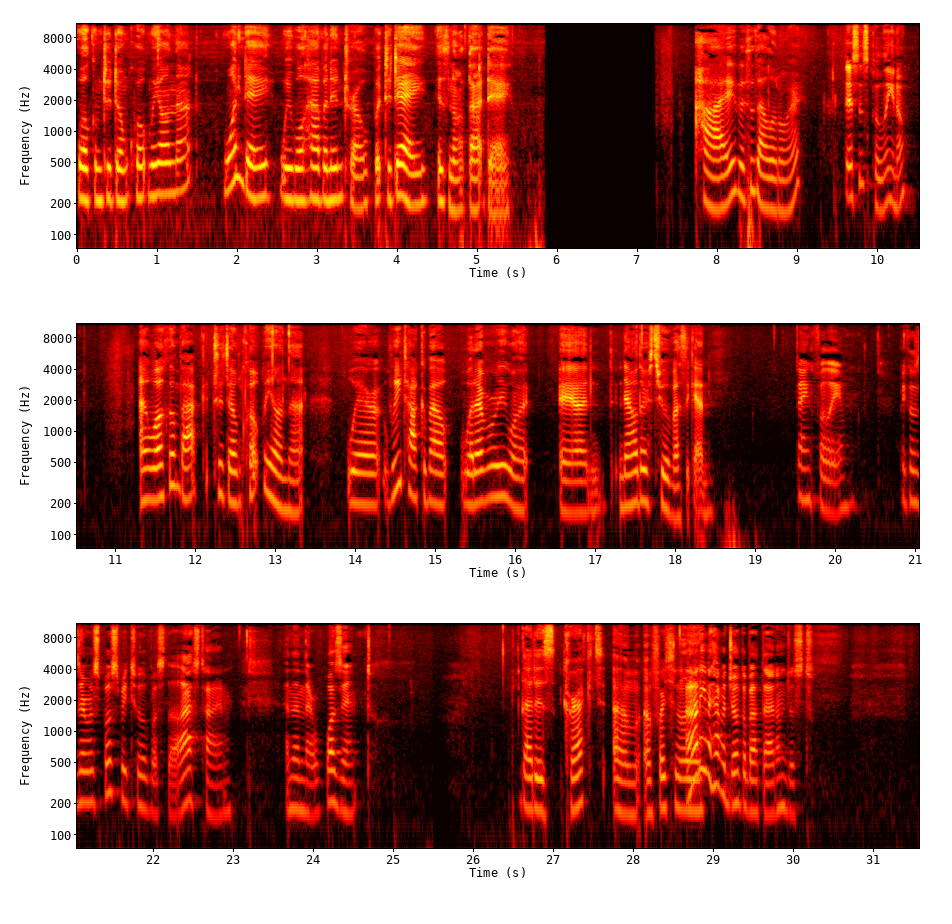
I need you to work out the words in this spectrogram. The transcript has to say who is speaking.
Speaker 1: Welcome to Don't Quote Me on That. One day we will have an intro, but today is not that day. Hi, this is Eleanor,
Speaker 2: This is Kalina.
Speaker 1: and welcome back to Don't Quote Me on That, where we talk about whatever we want, and now there's two of us again.
Speaker 2: Thankfully, because there was supposed to be two of us the last time, and then there wasn't.
Speaker 1: That is correct. Um, unfortunately,
Speaker 2: I don't even have a joke about that. I'm just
